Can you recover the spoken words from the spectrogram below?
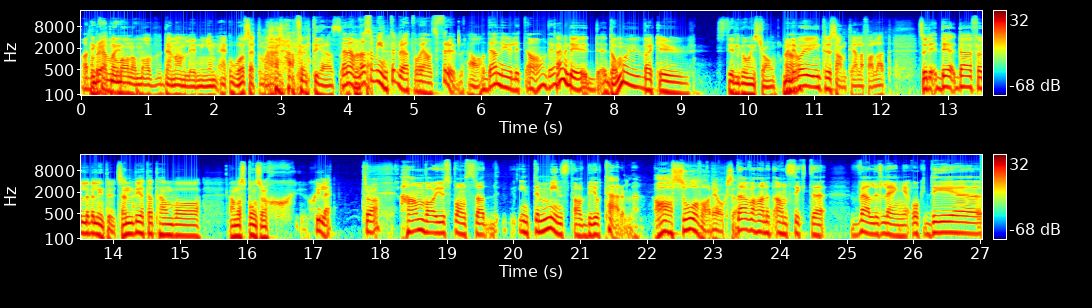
Ja, det De bröt med man ju. honom av den anledningen, eh, oavsett om han hade använt deras... Den enda som inte bröt var ju hans fru. Ja. Och den är ju lite, ja det... Nej, men det, de har ju, verkar ju still going strong. Men Ja. det var ju intressant i alla fall. Att, så det, det, där föll det väl inte ut. Sen vet jag att han var, han var sponsrad Gillette, tror jag. Han var ju sponsrad, inte minst av Bioterm. Ja, ah, så var det också. Där var han ett ansikte väldigt länge och det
